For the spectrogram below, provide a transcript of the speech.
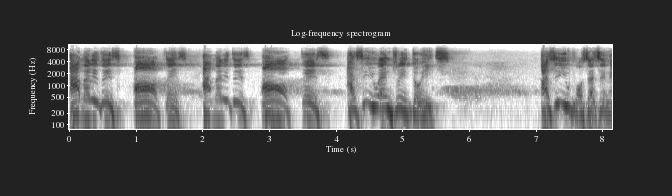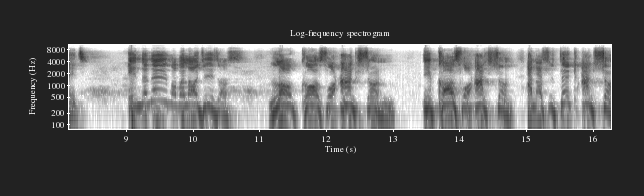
How many things? All things. How many things? All things. I see you entering into it. I see you possessing it. In the name of the Lord Jesus, love calls for action. It calls for action. And as you take action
